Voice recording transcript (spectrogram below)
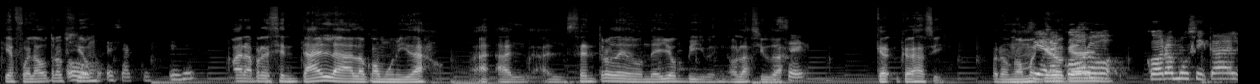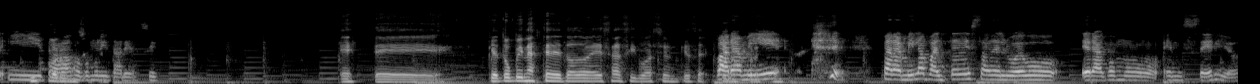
que fue la otra opción. Oh, exacto. Para presentarla a la comunidad al, centro de donde ellos viven o la ciudad. Sí. Que, es así. Pero no me quiero coro, coro musical y trabajo comunitario, sí. Este, ¿qué tú opinaste de toda esa situación que se Para mí para mí la parte de esa de nuevo era como en serio.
